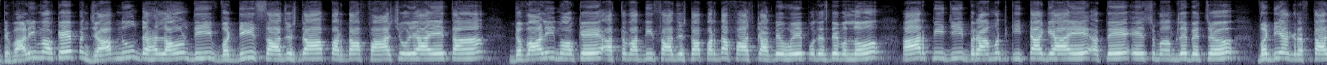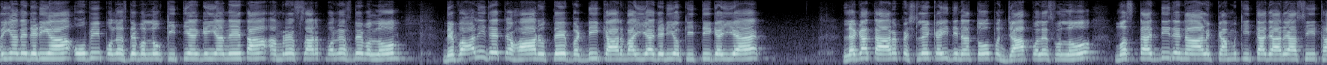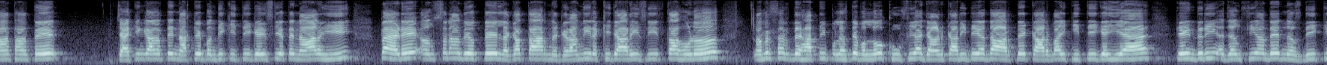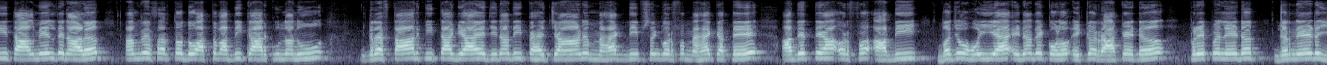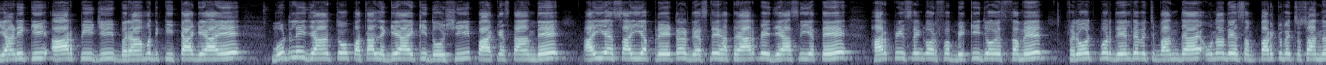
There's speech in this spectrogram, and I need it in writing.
ਦੀਵਾਲੀ ਮੌਕੇ ਪੰਜਾਬ ਨੂੰ ਦਹਿਲਾਉਣ ਦੀ ਵੱਡੀ ਸਾਜ਼ਿਸ਼ ਦਾ ਪਰਦਾਫਾਸ਼ ਹੋਇਆ ਏ ਤਾਂ ਦੀਵਾਲੀ ਮੌਕੇ ਅੱਤਵਾਦੀ ਸਾਜ਼ਿਸ਼ ਦਾ ਪਰਦਾਫਾਸ਼ ਕਰਦੇ ਹੋਏ ਪੁਲਿਸ ਦੇ ਵੱਲੋਂ ਆਰਪੀਜੀ ਬਰਾਮਦ ਕੀਤਾ ਗਿਆ ਏ ਅਤੇ ਇਸ ਮਾਮਲੇ ਵਿੱਚ ਵੱਡੀਆਂ ਗ੍ਰਿਫਤਾਰੀਆਂ ਨੇ ਜਿਹੜੀਆਂ ਉਹ ਵੀ ਪੁਲਿਸ ਦੇ ਵੱਲੋਂ ਕੀਤੀਆਂ ਗਈਆਂ ਨੇ ਤਾਂ ਅੰਮ੍ਰਿਤਸਰ ਪੁਲਿਸ ਦੇ ਵੱਲੋਂ ਦੀਵਾਲੀ ਦੇ ਤਿਉਹਾਰ ਉੱਤੇ ਵੱਡੀ ਕਾਰਵਾਈ ਹੈ ਜਿਹੜੀ ਉਹ ਕੀਤੀ ਗਈ ਹੈ। ਲਗਾਤਾਰ ਪਿਛਲੇ ਕਈ ਦਿਨਾਂ ਤੋਂ ਪੰਜਾਬ ਪੁਲਿਸ ਵੱਲੋਂ ਮੁਸਤੈਦੀ ਦੇ ਨਾਲ ਕੰਮ ਕੀਤਾ ਜਾ ਰਿਹਾ ਸੀ। ਥਾਂ ਥਾਂ ਤੇ ਚੈਕਿੰਗਾਂ ਤੇ ਨਾਕੇਬੰਦੀ ਕੀਤੀ ਗਈ ਸੀ ਅਤੇ ਨਾਲ ਹੀ ਭੈੜੇ ਅਨਸਰਾਂ ਦੇ ਉੱਤੇ ਲਗਾਤਾਰ ਨਿਗਰਾਨੀ ਰੱਖੀ ਜਾ ਰਹੀ ਸੀ। ਤਾਂ ਹੁਣ ਅੰਮ੍ਰਿਤਸਰ ਦੇਹਾਤੀ ਪੁਲਿਸ ਦੇ ਵੱਲੋਂ ਖੂਫੀਆ ਜਾਣਕਾਰੀ ਦੇ ਆਧਾਰ ਤੇ ਕਾਰਵਾਈ ਕੀਤੀ ਗਈ ਹੈ। ਕੇਂਦਰੀ ਏਜੰਸੀਆਂ ਦੇ ਨਜ਼ਦੀਕੀ ਤਾਲਮੇਲ ਦੇ ਨਾਲ ਅੰਮ੍ਰਿਤਸਰ ਤੋਂ ਦੋ ਅੱਤਵਾਦੀ ਕਾਰਕੁਨਾਂ ਨੂੰ ਗ੍ਰਿਫਤਾਰ ਕੀਤਾ ਗਿਆ ਹੈ, ਜਿਨ੍ਹਾਂ ਦੀ ਪਹਿਚਾਣ ਮਹਿਕਦੀਪ ਸਿੰਘ ਉਰਫ ਮਹਿਕ ਅਤੇ ਆਦਿਤਿਆ ਉਰਫ ਆਦੀ ਵਜੋਂ ਹੋਈ ਹੈ। ਇਹਨਾਂ ਦੇ ਕੋਲੋਂ ਇੱਕ ਰਾਕੇਟ, ਪ੍ਰਿਪਲੇਡ ਗ੍ਰਨੇਡ ਯਾਨੀ ਕਿ ਆਰਪੀਜੀ ਬਰਾਮਦ ਕੀਤਾ ਗਿਆ ਹੈ। ਮੁੱਢਲੀ ਜਾਂਚ ਤੋਂ ਪਤਾ ਲੱਗਿਆ ਹੈ ਕਿ ਦੋਸ਼ੀ ਪਾਕਿਸਤਾਨ ਦੇ ਆਈਐਸਆਈ ਆਪਰੇਟਰ ਜਿਸ ਨੇ ਹਥਿਆਰ ਭੇਜਿਆ ਸੀ ਅਤੇ ਹਰਪ੍ਰੀਤ ਸਿੰਘ ਉਰਫ ਵਿੱਕੀ ਜੋ ਇਸ ਸਮੇਂ ਫਿਰੋਜ਼ਪੁਰ ਜੇਲ੍ਹ ਦੇ ਵਿੱਚ ਬੰਦ ਹੈ। ਉਹਨਾਂ ਦੇ ਸੰਪਰਕ ਵਿੱਚ ਸਨ।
